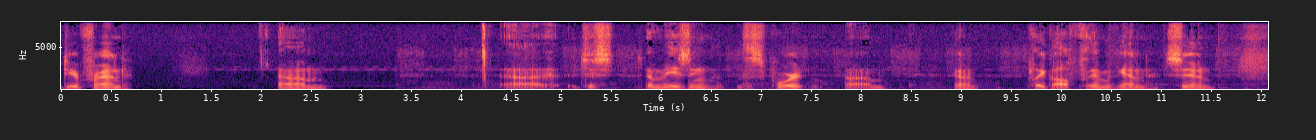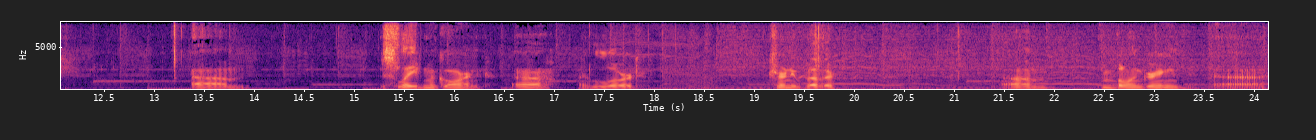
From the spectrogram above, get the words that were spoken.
dear friend. Um, uh, just amazing the support. Um, gonna play golf with him again soon. Um, Slade McGorn, oh my lord, attorney brother um, from Bowling Green. Uh,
